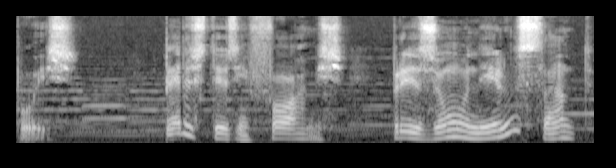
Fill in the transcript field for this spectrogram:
pois. Pelos teus informes, presumo nele o santo.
